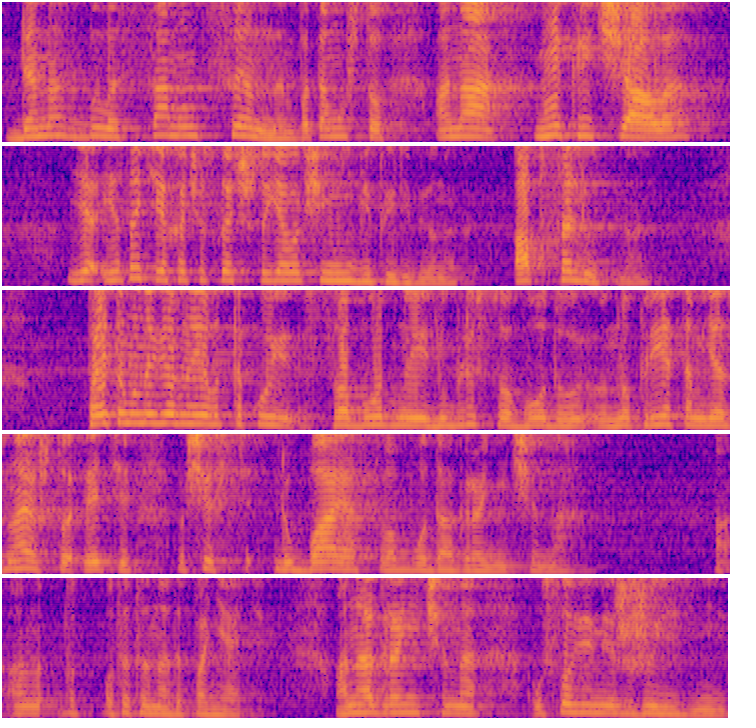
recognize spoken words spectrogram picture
для нас было самым ценным, потому что она не кричала. Я, я, знаете, я хочу сказать, что я вообще не битый ребенок. Абсолютно. Поэтому, наверное, я вот такой свободный, люблю свободу, но при этом я знаю, что эти, вообще вся, любая свобода ограничена. Она, а, вот, вот это надо понять. Она ограничена условиями жизни,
